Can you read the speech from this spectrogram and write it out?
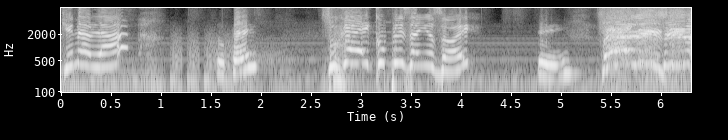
¿Quién habla? Sujei. Sujei, ¿cumples años hoy? Sí. ¡Felicidades!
